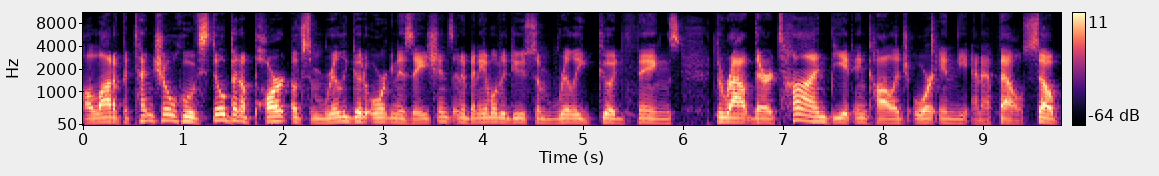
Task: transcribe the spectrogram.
a lot of potential who have still been a part of some really good organizations and have been able to do some really good things throughout their time, be it in college or in the NFL. So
